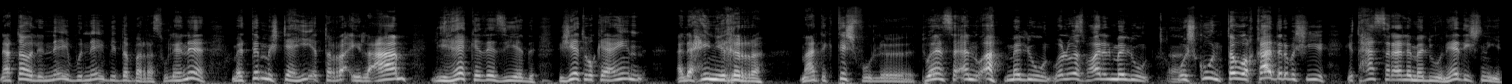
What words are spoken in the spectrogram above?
نعطوه للنائب والنائب يدبر راسه. لهنا ما تمش تهيئة الرأي العام لهكذا زيادة. جات وكعين على حين يغره. معناتها اكتشفوا التوانسة أنه آه مليون ولا يصبحوا على المليون. آه. وشكون توا قادر باش يتحسر على مليون؟ هذه شنية؟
